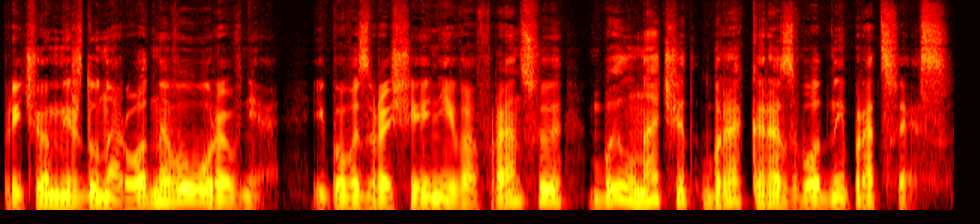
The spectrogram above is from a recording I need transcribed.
причем международного уровня — и по возвращении во Францию был начат бракоразводный процесс.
